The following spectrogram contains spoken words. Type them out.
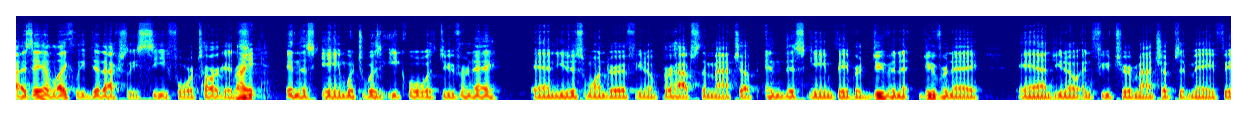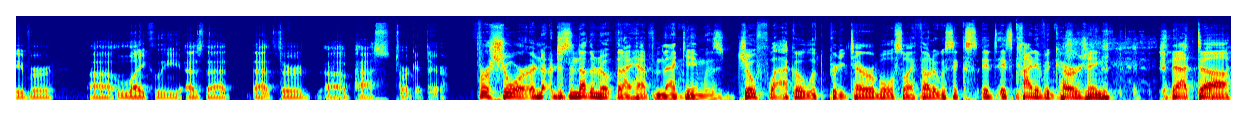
Isaiah Likely did actually see four targets right. in this game, which was equal with Duvernay. And you just wonder if, you know, perhaps the matchup in this game favored Duvernay, Duvernay and, you know, in future matchups, it may favor uh, likely as that that third uh, pass target there. For sure. And just another note that I had from that game was Joe Flacco looked pretty terrible. So I thought it was, ex- it, it's kind of encouraging that, uh,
